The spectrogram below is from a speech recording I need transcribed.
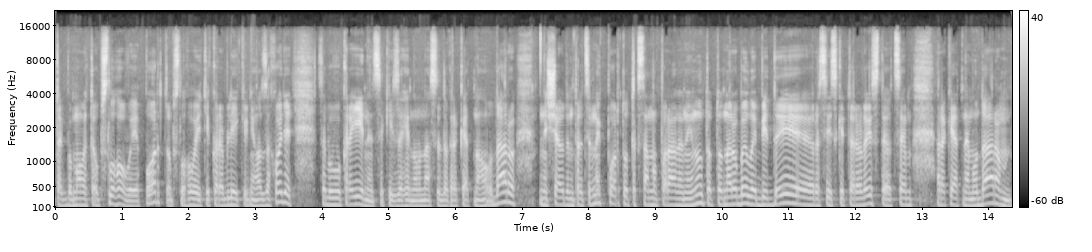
так би мовити, обслуговує порт, обслуговує ті кораблі, які в нього заходять. Це був українець, який загинув внаслідок ракетного удару. Ще один працівник порту так само поранений. Ну тобто наробили біди російські терористи оцим ракетним ударом.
